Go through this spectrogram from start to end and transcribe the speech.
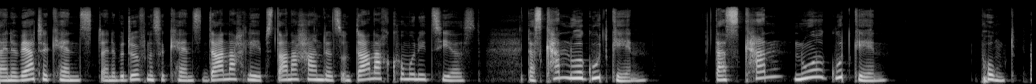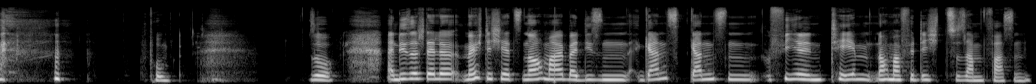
deine Werte kennst, deine Bedürfnisse kennst, danach lebst, danach handelst und danach kommunizierst, das kann nur gut gehen. Das kann nur gut gehen. Punkt. Punkt. So, an dieser Stelle möchte ich jetzt nochmal bei diesen ganz, ganzen vielen Themen nochmal für dich zusammenfassen.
